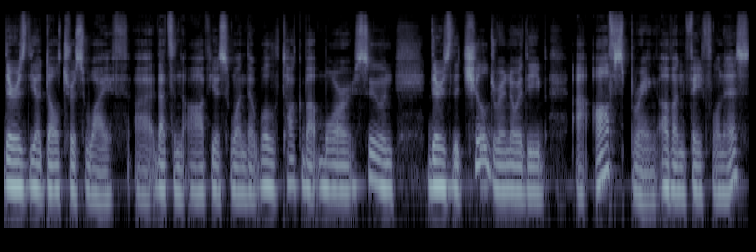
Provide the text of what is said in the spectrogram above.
There is the adulterous wife. Uh, that's an obvious one that we'll talk about more soon. There's the children or the uh, offspring of unfaithfulness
